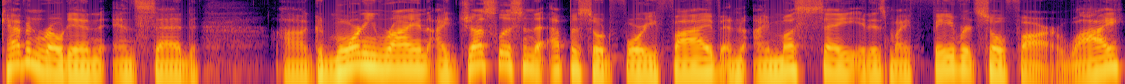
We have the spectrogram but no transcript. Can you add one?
Kevin wrote in and said, uh, "Good morning, Ryan. I just listened to episode 45, and I must say it is my favorite so far. Why?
